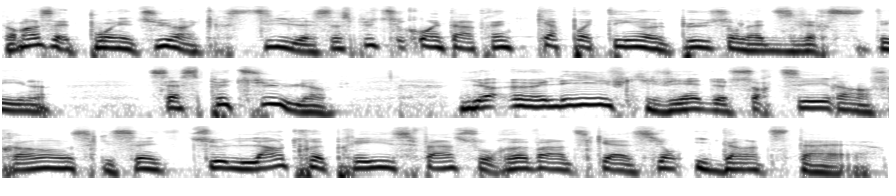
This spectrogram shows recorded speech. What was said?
Comment ça être pointu en Christie, là? Ça se peut-tu qu'on est en train de capoter un peu sur la diversité, là? Ça se peut-tu, là? Il y a un livre qui vient de sortir en France qui s'intitule L'entreprise face aux revendications identitaires.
